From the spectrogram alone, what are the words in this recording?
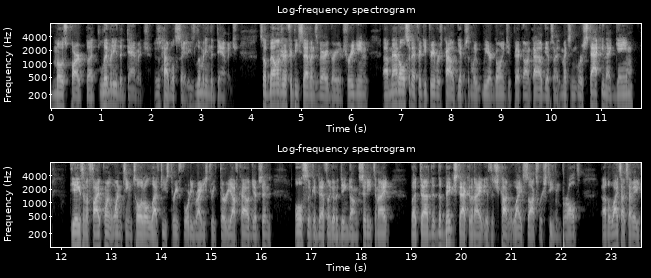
most part, but limiting the damage this is how we'll say it. He's limiting the damage. So Bellinger at 57 is very, very intriguing. Uh, Matt Olson at 53 versus Kyle Gibson. We, we, are going to pick on Kyle Gibson. I mentioned we're stacking that game. The A's have a 5.1 team total. Lefties 340, righties 330 off Kyle Gibson. Olson could definitely go to Ding Dong City tonight. But uh, the, the big stack of the night is the Chicago White Sox for Steven Brault. Uh, the White Sox have a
